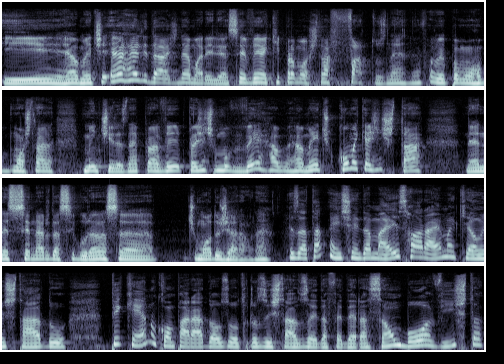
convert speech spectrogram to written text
E realmente é a realidade, né, Marília? Você vem aqui para mostrar fatos, né? Não foi para mostrar mentiras, né? Para ver, pra gente ver realmente como é que a gente está, né, nesse cenário da segurança de modo geral, né? Exatamente, ainda mais Roraima, que é um estado pequeno comparado aos outros estados aí da federação. Boa Vista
